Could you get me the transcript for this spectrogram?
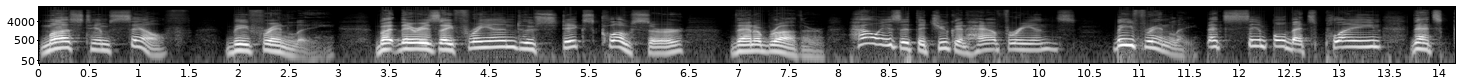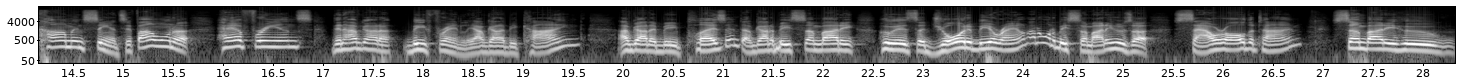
must himself be friendly, but there is a friend who sticks closer than a brother. How is it that you can have friends? Be friendly. That's simple, that's plain, that's common sense. If I want to have friends, then I've got to be friendly. I've got to be kind. I've got to be pleasant. I've got to be somebody who is a joy to be around. I don't want to be somebody who's a sour all the time, somebody who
